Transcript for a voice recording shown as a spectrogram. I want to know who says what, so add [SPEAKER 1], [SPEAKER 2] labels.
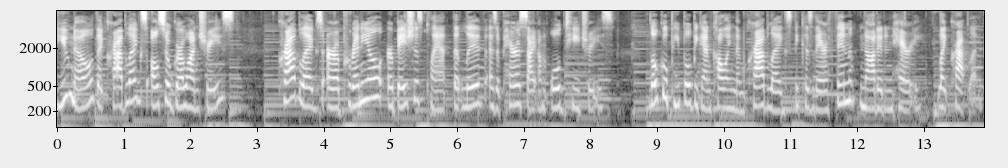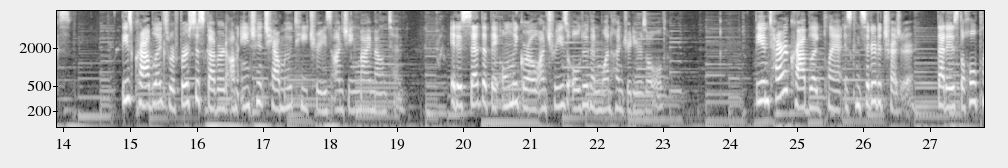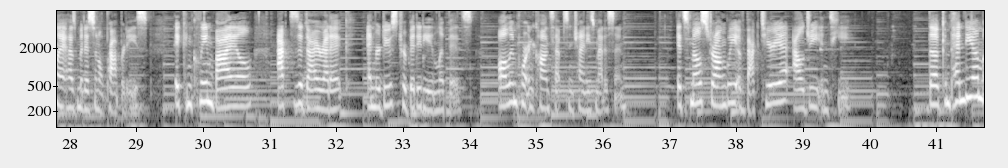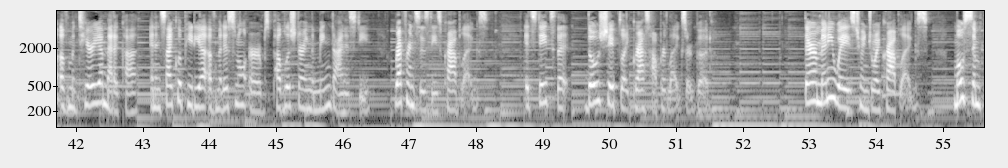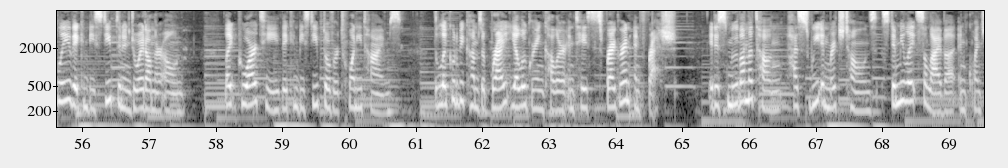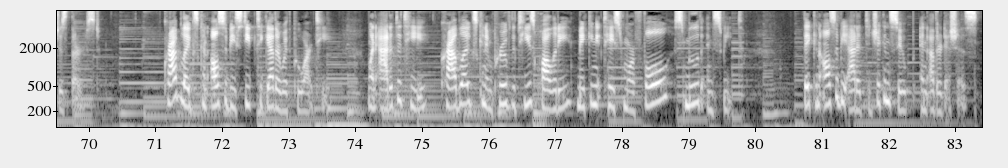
[SPEAKER 1] Did you know that crab legs also grow on trees? Crab legs are a perennial herbaceous plant that live as a parasite on old tea trees. Local people began calling them crab legs because they are thin, knotted, and hairy, like crab legs. These crab legs were first discovered on ancient Qiaomu tea trees on Jingmai Mountain. It is said that they only grow on trees older than 100 years old. The entire crab leg plant is considered a treasure. That is, the whole plant has medicinal properties. It can clean bile, act as a diuretic, and reduce turbidity in lipids, all important concepts in Chinese medicine. It smells strongly of bacteria, algae, and tea. The Compendium of Materia Medica, an encyclopedia of medicinal herbs published during the Ming Dynasty, references these crab legs. It states that those shaped like grasshopper legs are good. There are many ways to enjoy crab legs. Most simply, they can be steeped and enjoyed on their own, like pu'er tea, they can be steeped over 20 times. The liquid becomes a bright yellow-green color and tastes fragrant and fresh. It is smooth on the tongue, has sweet and rich tones, stimulates saliva, and quenches thirst. Crab legs can also be steeped together with pu'er tea. When added to tea, crab legs can improve the tea's quality, making it taste more full, smooth, and sweet. They can also be added to chicken soup and other dishes.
